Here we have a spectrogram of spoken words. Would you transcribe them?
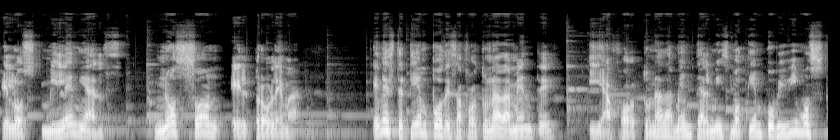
que los millennials no son el problema. En este tiempo, desafortunadamente y afortunadamente al mismo tiempo, vivimos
